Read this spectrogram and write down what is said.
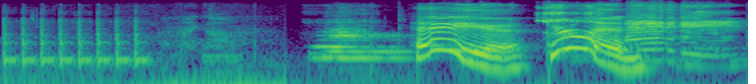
Oh my god. Hey, Carolyn! Hey,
